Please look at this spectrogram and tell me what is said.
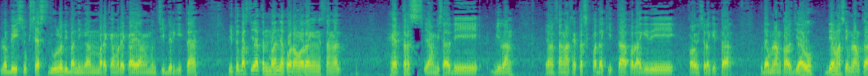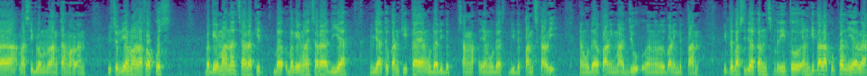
lebih sukses dulu dibandingkan mereka-mereka yang mencibir kita itu pasti akan banyak orang-orang yang sangat haters yang bisa dibilang yang sangat haters kepada kita. Apalagi di kalau misalnya kita udah melangkah jauh dia masih melangkah masih belum melangkah malam justru dia malah fokus bagaimana cara kita bagaimana cara dia menjatuhkan kita yang udah di yang udah di depan sekali yang udah paling maju yang udah paling depan? Itu pasti dia akan seperti itu. Yang kita lakukan ialah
